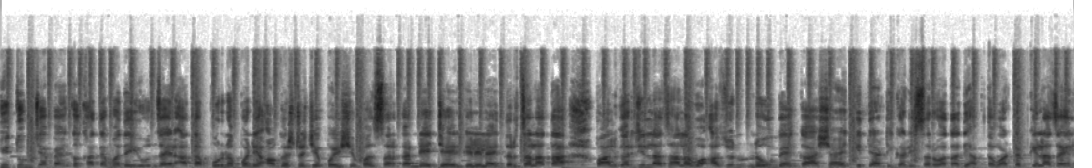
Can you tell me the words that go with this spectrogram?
ही तुमच्या बँक खात्यामध्ये येऊन जाईल. आता पूर्णपणे ऑगस्ट ऑगस्टचे पैसे पण सरकारने जाहीर केलेले आहेत. तर चला आता पालघर जिल्हा झाला व अजून नऊ बँका अशा आहेत की त्या ठिकाणी सर्वात आधी हप्ता वाटप केला जाईल.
